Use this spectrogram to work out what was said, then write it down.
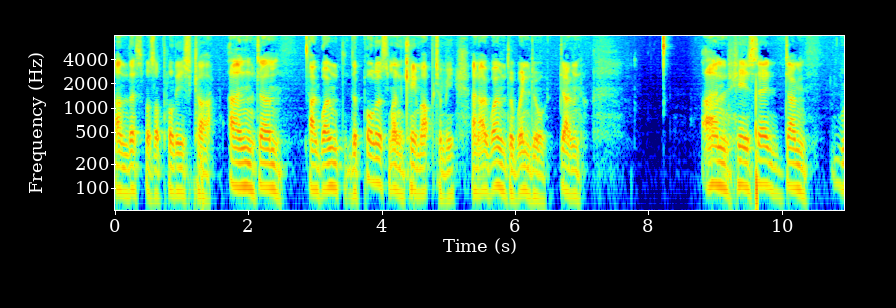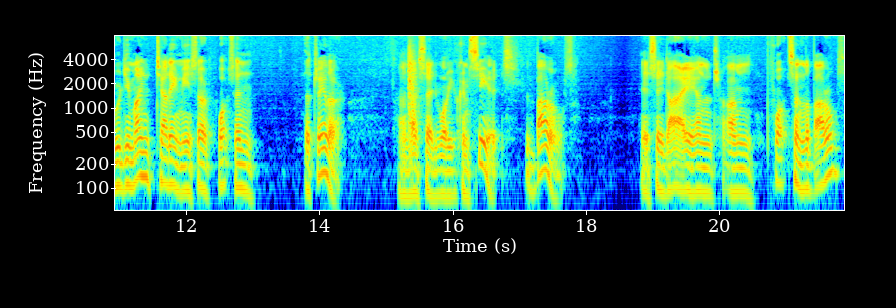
and this was a police car. And um, I wound, the policeman came up to me, and I wound the window down and he said, um, Would you mind telling me, sir, what's in the trailer? And I said, Well, you can see it's the barrels. He said, Aye, and um, what's in the barrels?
